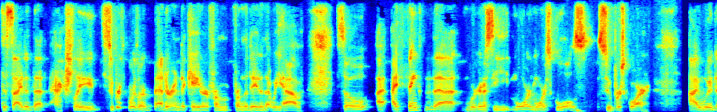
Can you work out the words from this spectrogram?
decided that actually super scores are a better indicator from from the data that we have. So I, I think that we're going to see more and more schools super score. I would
